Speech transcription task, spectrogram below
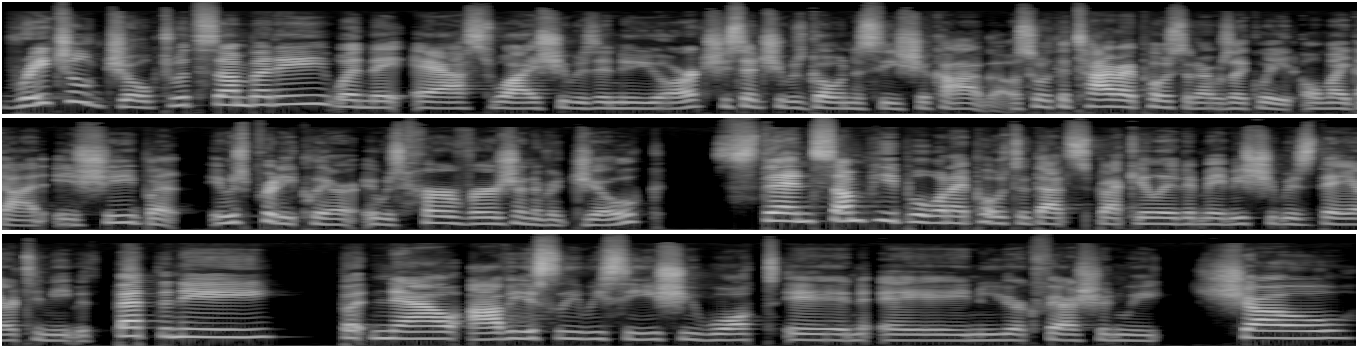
Rachel joked with somebody when they asked why she was in New York. She said she was going to see Chicago. So at the time I posted, I was like, wait, oh my God, is she? But it was pretty clear it was her version of a joke. Then some people, when I posted that, speculated maybe she was there to meet with Bethenny. But now, obviously, we see she walked in a New York Fashion Week show.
